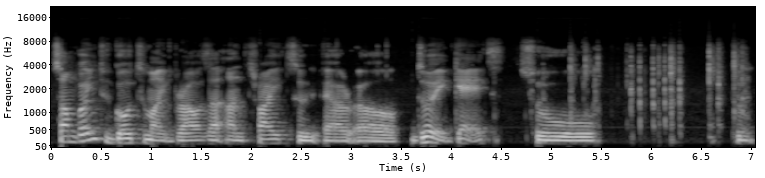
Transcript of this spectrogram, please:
So I'm going to go to my browser and try to uh, uh, do a get to to,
